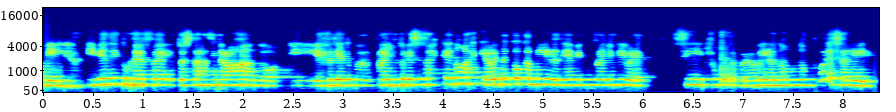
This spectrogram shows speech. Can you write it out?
familia, y viene tu jefe y tú estás así trabajando y es el día de tu cumpleaños, tú dices, ¿sabes qué? No, es que hoy me toca a mí el día de mi cumpleaños libre. Sí, chuta, pero mira, no, no puede salir.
